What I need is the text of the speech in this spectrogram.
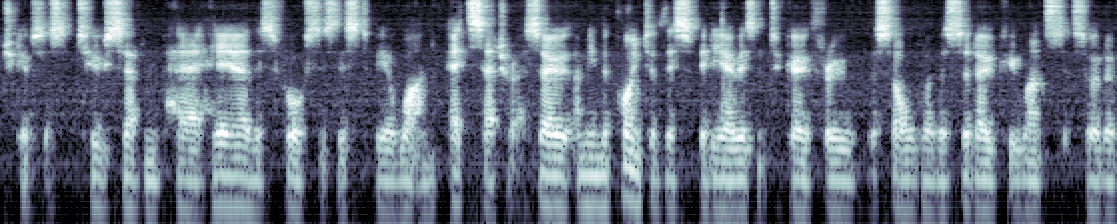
which gives us a 2-7 pair here, this forces this to be a 1, etc. So, I mean, the point of this video isn't to go through the solve of a Sudoku once it's sort of,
